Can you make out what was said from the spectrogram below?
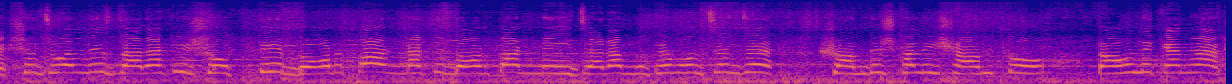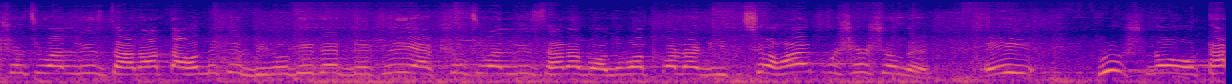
একশো চুয়াল্লিশ দ্বারা কি সত্যি দরকার নাকি দরকার নেই? যারা মুখে বলছেন যে সন্দেশখালী শান্ত তাহলে কেন একশো চুয়াল্লিশ ধারা তাহলে কি বিরোধীদের দেখলেই একশো চুয়াল্লিশ ধারা বলবৎ করার ইচ্ছে হয় প্রশাসনের? এই প্রশ্ন প্রশ্ন ওঠা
